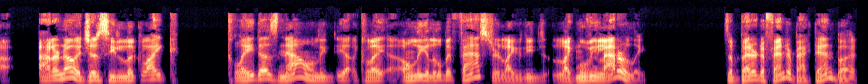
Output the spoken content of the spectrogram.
uh, I don't know, it just he looked like Klay does now, only yeah, Klay only a little bit faster, like he, like moving laterally. He's a better defender back then, but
